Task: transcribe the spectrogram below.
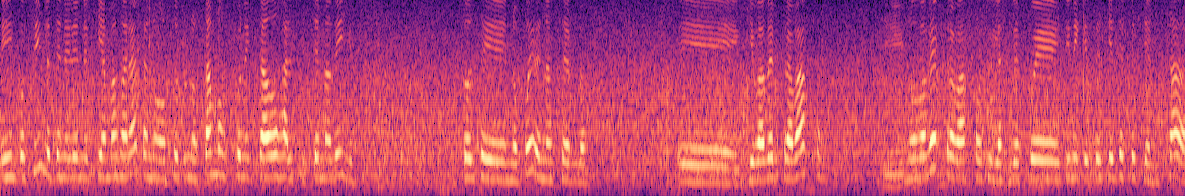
es imposible tener energía más barata, nosotros no estamos conectados al sistema de ellos. Entonces no pueden hacerlo. Eh, que va a haber trabajo. No va a haber trabajo si después tiene que ser gente especializada.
